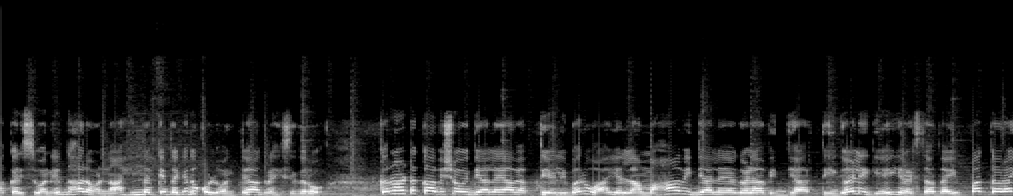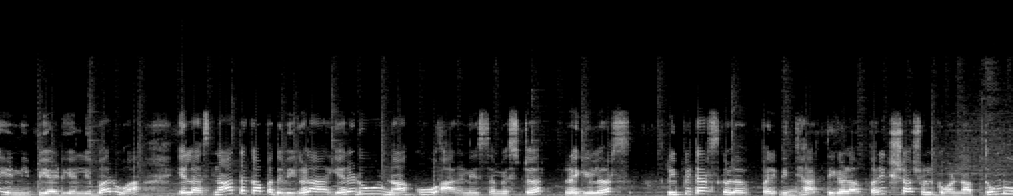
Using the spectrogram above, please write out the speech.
ಆಕರಿಸುವ ನಿರ್ಧಾರವನ್ನು ಹಿಂದಕ್ಕೆ ತೆಗೆದುಕೊಳ್ಳುವಂತೆ ಆಗ್ರಹಿಸಿದರು. ಕರ್ನಾಟಕ ವಿಶ್ವವಿದ್ಯಾಲಯ ವ್ಯಾಪ್ತಿಯಲ್ಲಿ ಬರುವ ಎಲ್ಲ ಮಹಾವಿದ್ಯಾಲಯಗಳ ವಿದ್ಯಾರ್ಥಿಗಳಿಗೆ ಎರಡ್ ಸಾವಿರದ ಇಪ್ಪತ್ತರ ಎನ್ಇಪಿ ಅಡಿಯಲ್ಲಿ ಬರುವ ಎಲ್ಲ ಸ್ನಾತಕ ಪದವಿಗಳ ಎರಡು, ನಾಲ್ಕು, ಆರನೇ ಸೆಮಿಸ್ಟರ್ ರೆಗ್ಯುಲರ್ಸ್ ರಿಪೀಟರ್ಸ್ಗಳ ಪರಿ, ವಿದ್ಯಾರ್ಥಿಗಳ ಪರೀಕ್ಷಾ ಶುಲ್ಕವನ್ನು ತುಂಬುವ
